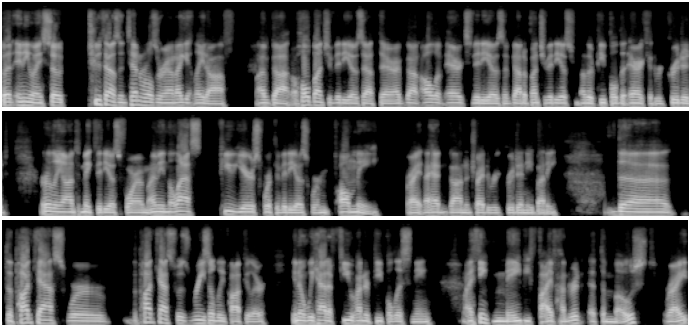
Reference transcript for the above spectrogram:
but anyway so 2010 rolls around i get laid off i've got a whole bunch of videos out there i've got all of eric's videos i've got a bunch of videos from other people that eric had recruited early on to make videos for him i mean the last few years worth of videos were all me right i hadn't gone and tried to recruit anybody the the podcasts were the podcast was reasonably popular you know, we had a few hundred people listening. I think maybe 500 at the most, right?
